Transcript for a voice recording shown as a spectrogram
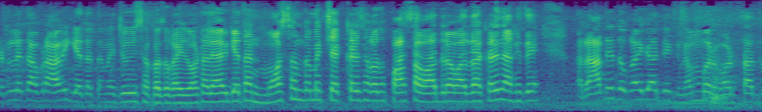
એટલે તો આપણે આવી ગયા તમે જોઈ શકો છો કઈ હોટલે આવી ગયા હતા મોસમ તમે ચેક કરી શકો તો પાછા વાદરા વાદળા કરી નાખે છે. રાતે તો કઈ જાત એક નંબર વરસાદ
